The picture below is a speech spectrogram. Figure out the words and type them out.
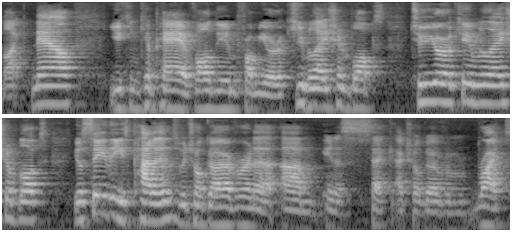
like now. You can compare volume from your accumulation blocks to your accumulation blocks. You'll see these patterns, which I'll go over in a um, in a sec. Actually, I'll go over them right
